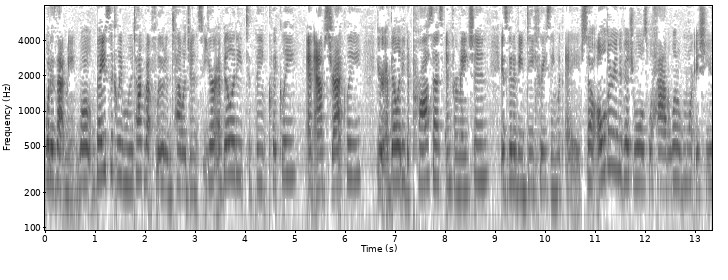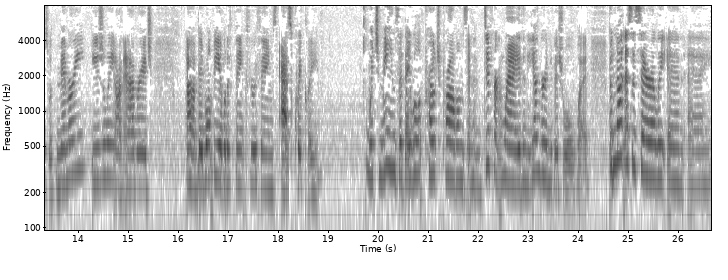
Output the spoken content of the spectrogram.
What does that mean? Well, basically, when we talk about fluid intelligence, your ability to think quickly and abstractly, your ability to process information is going to be decreasing with age. So, older individuals will have a little more issues with memory, usually on average um, they won't be able to think through things as quickly, which means that they will approach problems in a different way than a younger individual would, but not necessarily in a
